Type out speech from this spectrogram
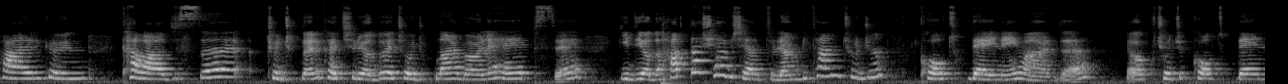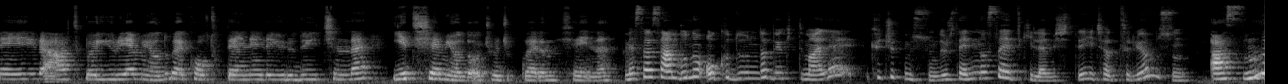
Fareli Köyün kavalcısı çocukları kaçırıyordu ve çocuklar böyle hepsi gidiyordu. Hatta şöyle bir şey hatırlıyorum. Bir tane çocuğun koltuk değneği vardı. O çocuk koltuk değneğiyle artık böyle yürüyemiyordu ve koltuk değneğiyle yürüdüğü için de yetişemiyordu o çocukların şeyine. Mesela sen bunu okuduğunda büyük ihtimalle küçükmüşsündür. Seni nasıl etkilemişti? Hiç hatırlıyor musun? Aslında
